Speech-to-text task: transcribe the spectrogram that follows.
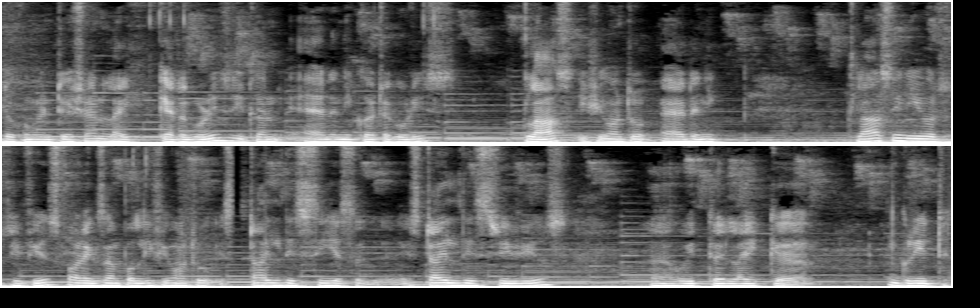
documentation like categories. You can add any categories. Class if you want to add any class in your reviews. For example if you want to style this cs style these reviews uh, with uh, like uh, grid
